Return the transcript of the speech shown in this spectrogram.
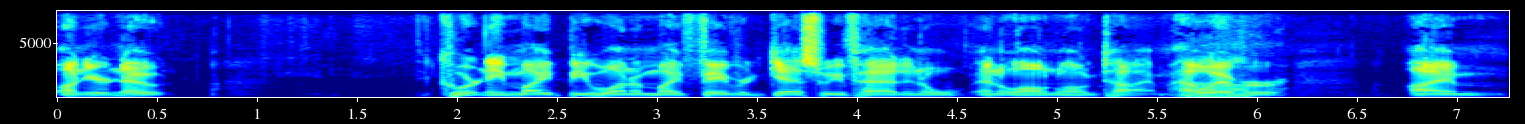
On your note, Courtney might be one of my favorite guests we've had in a in a long, long time. Uh-huh. However, I'm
